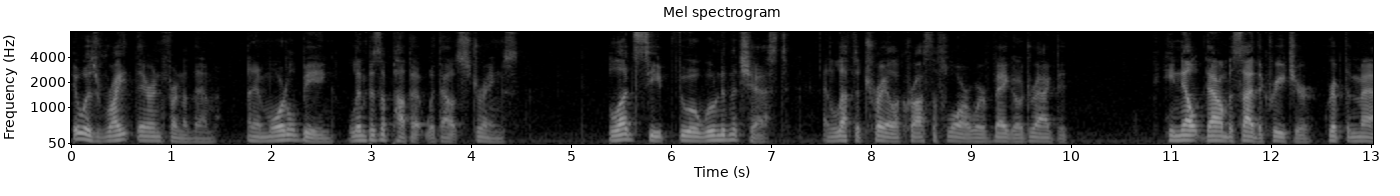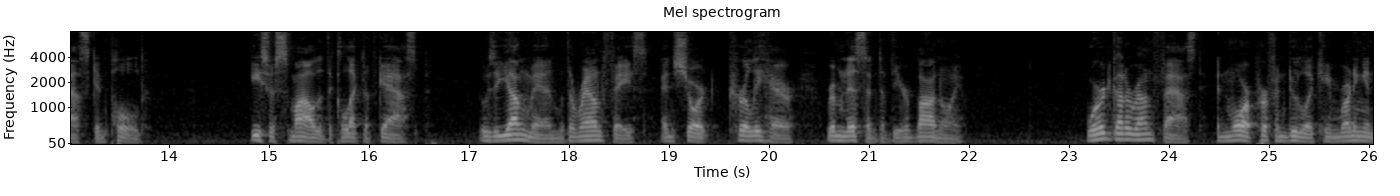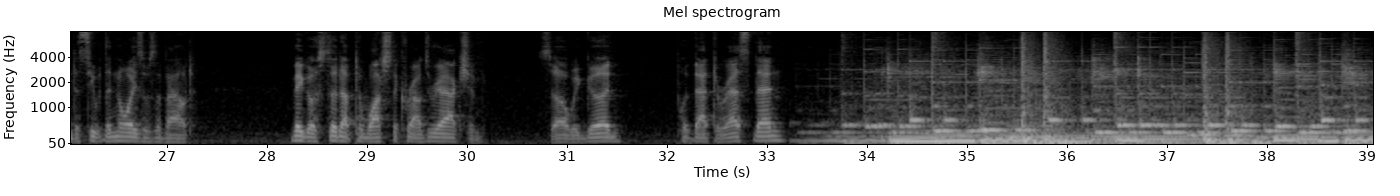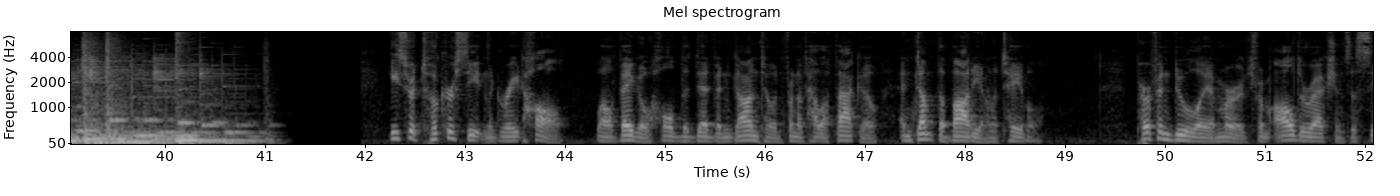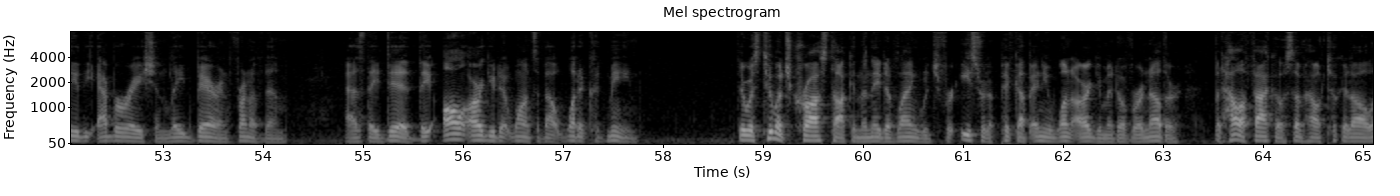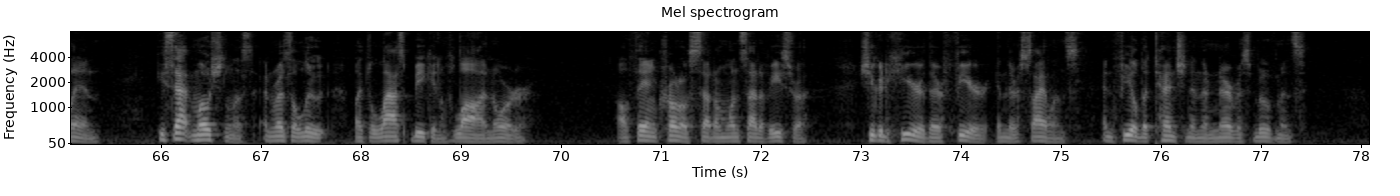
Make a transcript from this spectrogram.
It was right there in front of them, an immortal being, limp as a puppet without strings. Blood seeped through a wound in the chest and left a trail across the floor where Vago dragged it. He knelt down beside the creature, gripped the mask, and pulled. Isra smiled at the collective gasp. It was a young man with a round face and short, curly hair reminiscent of the Urbanoi. Word got around fast, and more Perfundula came running in to see what the noise was about. Vago stood up to watch the crowd's reaction. So, we good? Put that to rest then? Isra took her seat in the great hall, while Vago hauled the dead Venganto in front of Halifaco and dumped the body on a table. Perfunduli emerged from all directions to see the aberration laid bare in front of them. As they did, they all argued at once about what it could mean. There was too much crosstalk in the native language for Isra to pick up any one argument over another, but Halifaco somehow took it all in. He sat motionless and resolute like the last beacon of law and order. Althea and Cronus sat on one side of Isra. She could hear their fear in their silence and feel the tension in their nervous movements.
